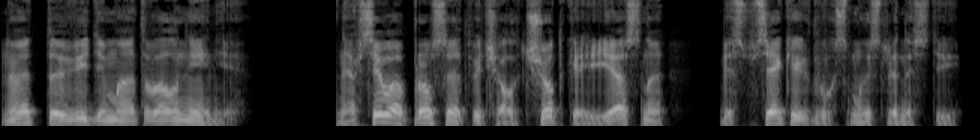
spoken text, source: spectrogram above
но это, видимо, от волнения. На все вопросы отвечал четко и ясно, без всяких двухсмысленностей.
